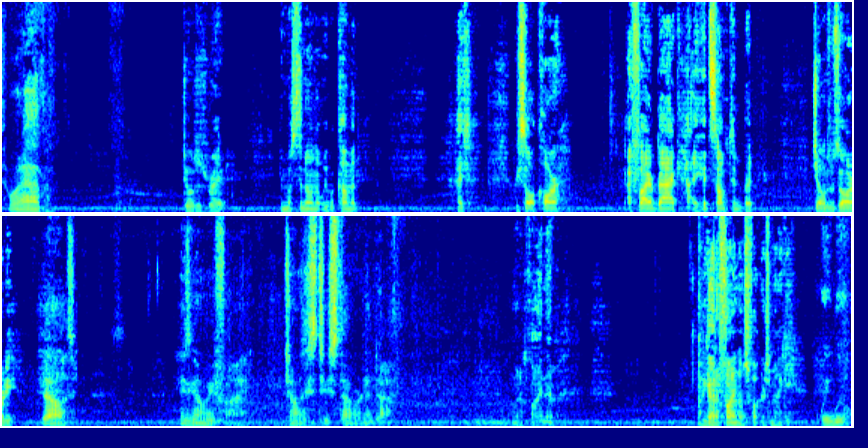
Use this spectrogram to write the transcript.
So what happened? George was right. He must have known that we were coming. I, we saw a car. I fired back. I hit something, but Jones was already. Dallas. He's gonna be fine. Jones is too stubborn to die. I'm gonna find them. We gotta find those fuckers, Maggie. We will.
